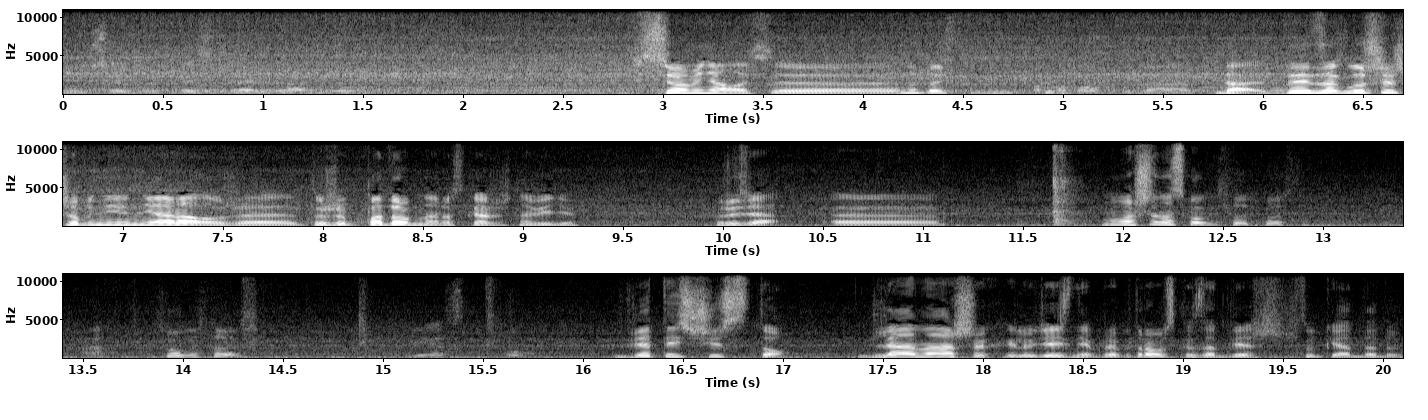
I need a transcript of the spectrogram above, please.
Ну, все жидкости. Все менялось. э, ну, то есть, да. да, ты заглуши, чтобы не, не орало уже. Ты уже подробно расскажешь на видео. Друзья, э, машина сколько стоит, Костя? Сколько стоит? Вес. О, 2100. Для наших людей из Днепропетровска за две штуки отдадут.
